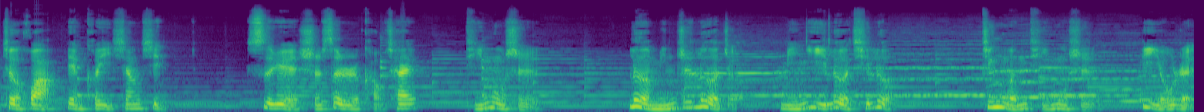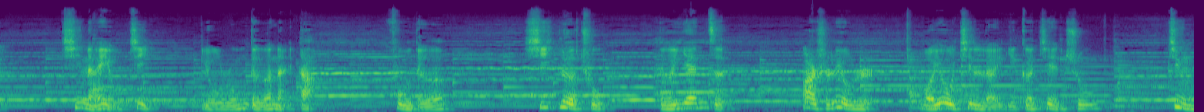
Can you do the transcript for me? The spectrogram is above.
这话便可以相信。四月十四日考差，题目是“乐民之乐者，民亦乐其乐”。经文题目是“必有忍，其乃有继，有容德乃大”。复得西乐处得焉字。二十六日，我又进了一个谏书，敬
